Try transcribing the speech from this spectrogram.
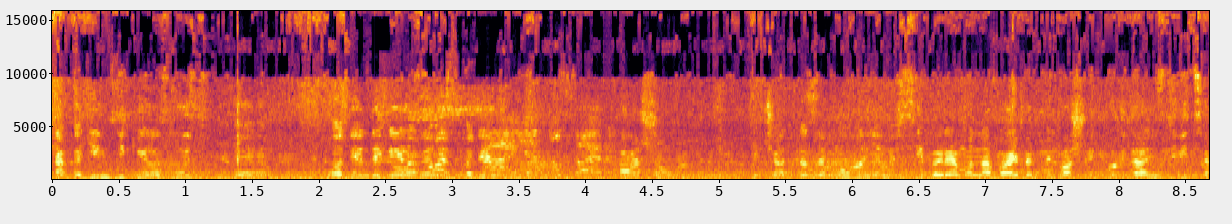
Так, один дикий лосось. е, Один дикий лосось, один. Хорошо. Дівчатка, замовлення ми всі беремо на вайбер під вашу відповідальність. Дивіться,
